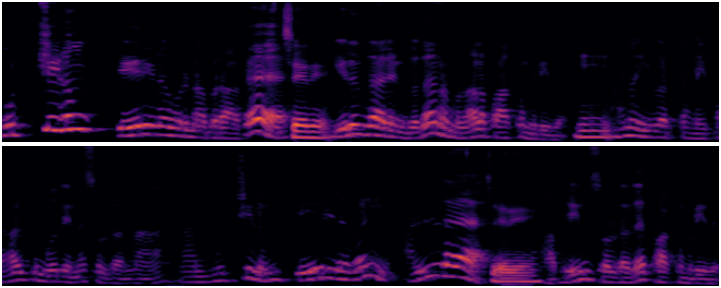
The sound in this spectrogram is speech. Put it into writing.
முற்றிலும் தேறின ஒரு நபராக இருந்தார் என்பதை நம்மளால பார்க்க முடியுது. ஆனா இவர் தன்னை தாழ்த்தும் போது என்ன சொல்றாருன்னா நான் முற்றிலும் தேறினவன் அல்ல அப்படின்னு சொல்றத பார்க்க முடியுது.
